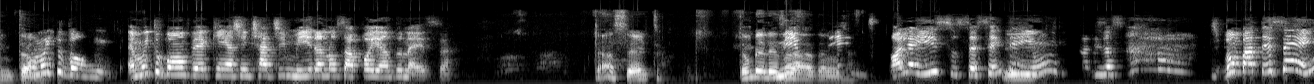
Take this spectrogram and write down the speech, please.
então. É muito bom. É muito bom ver quem a gente admira nos apoiando nessa. Tá certo. Então, beleza, Danusa. Olha isso, 61 e... Vamos bater 100.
